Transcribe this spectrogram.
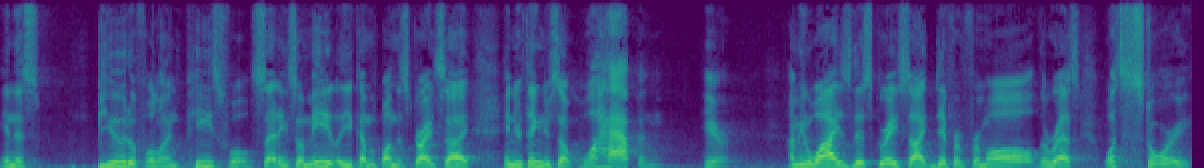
in this beautiful and peaceful setting. So immediately you come upon this grave site and you're thinking to yourself, what happened here? I mean, why is this grave site different from all the rest? What's the story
